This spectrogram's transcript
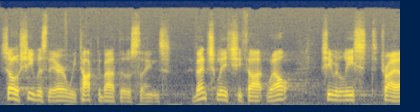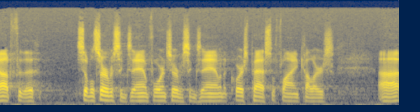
So she was there. We talked about those things. Eventually, she thought, well, she would at least try out for the civil service exam, foreign service exam, and of course, passed with flying colors. Uh,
